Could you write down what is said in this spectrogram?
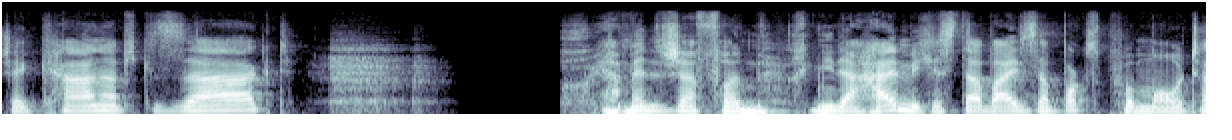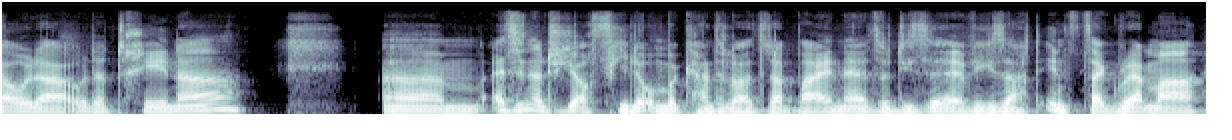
Jack Kahn habe ich gesagt. Ja, Manager von Nida Halmich ist dabei, dieser Box-Promoter oder, oder Trainer. Ähm, es sind natürlich auch viele unbekannte Leute dabei, ne? Also diese, wie gesagt, Instagrammer,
